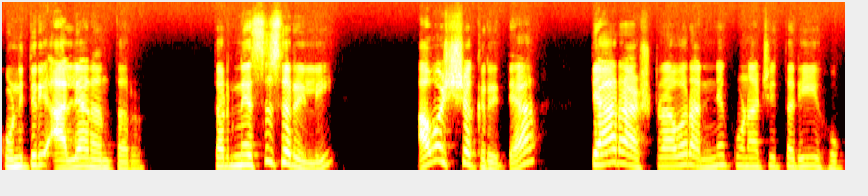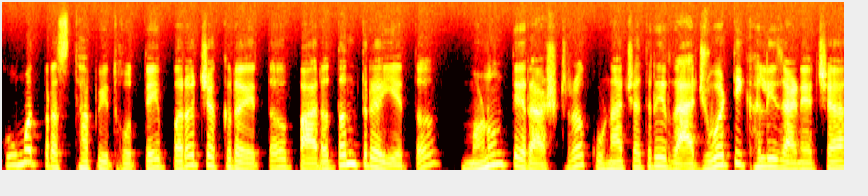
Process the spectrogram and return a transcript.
कोणीतरी आल्यानंतर तर नेसेसरीली आवश्यकरित्या त्या राष्ट्रावर अन्य कुणाची तरी हुकूमत प्रस्थापित होते परचक्र येतं पारतंत्र्य येतं म्हणून ते राष्ट्र कुणाच्या तरी राजवटीखाली जाण्याच्या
